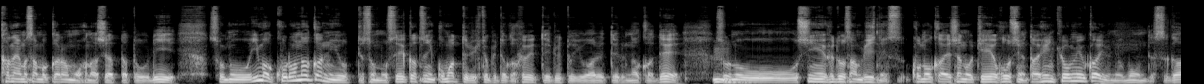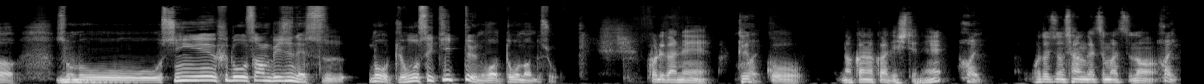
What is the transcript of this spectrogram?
金山様からもお話あった通り、その、今コロナ禍によってその生活に困っている人々が増えていると言われている中で、うんその、新鋭不動産ビジネス、この会社の経営方針は大変興味深いように思うんですが、その、新鋭不動産ビジネスの業績っていうのはどうなんでしょう？これがね、結構、なかなかでしてね、はい。今年の3月末のはい。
